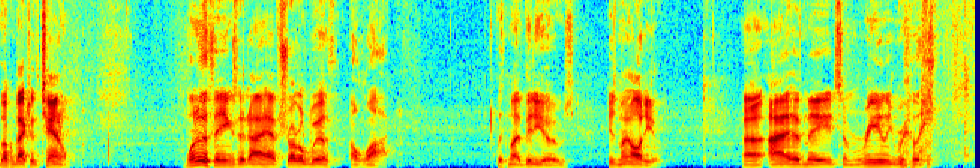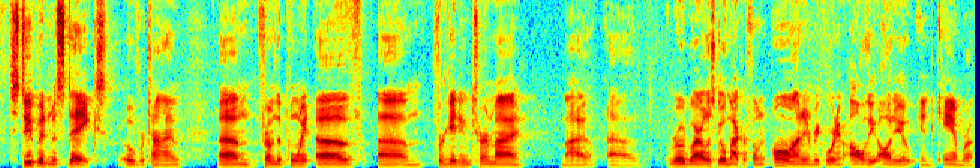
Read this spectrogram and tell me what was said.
Welcome back to the channel. One of the things that I have struggled with a lot with my videos is my audio. Uh, I have made some really, really stupid mistakes over time um, from the point of um, forgetting to turn my, my uh, Rode Wireless Go microphone on and recording all the audio in camera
